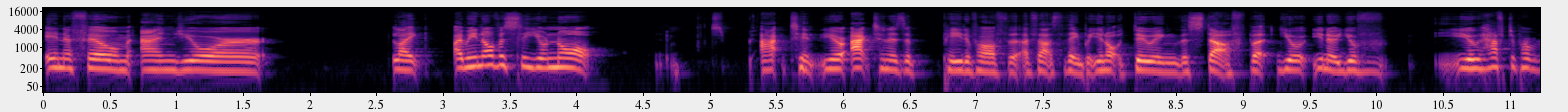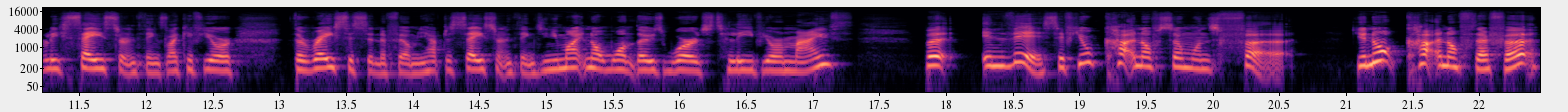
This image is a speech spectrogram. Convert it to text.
in a film and you're like i mean obviously you're not acting you're acting as a pedophile if, that's the thing but you're not doing the stuff but you're you know you're v- you have to probably say certain things. Like if you're the racist in the film, you have to say certain things, and you might not want those words to leave your mouth. But in this, if you're cutting off someone's foot, you're not cutting off their foot.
